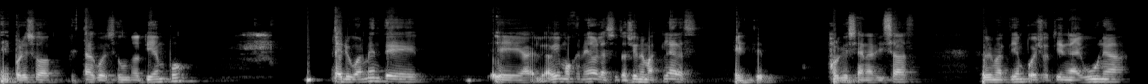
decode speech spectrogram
eh, por eso destaco el segundo tiempo, pero igualmente eh, habíamos generado las situaciones más claras, este, porque si analizás el primer tiempo ellos tienen alguna,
